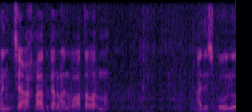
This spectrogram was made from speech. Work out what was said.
మంచి ఆహ్లాదకరమైన వాతావరణం. అది స్కూలు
